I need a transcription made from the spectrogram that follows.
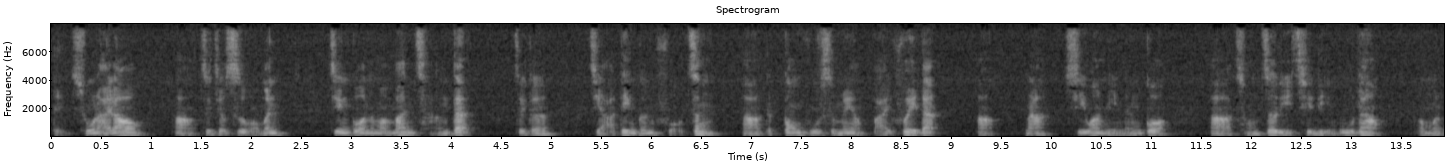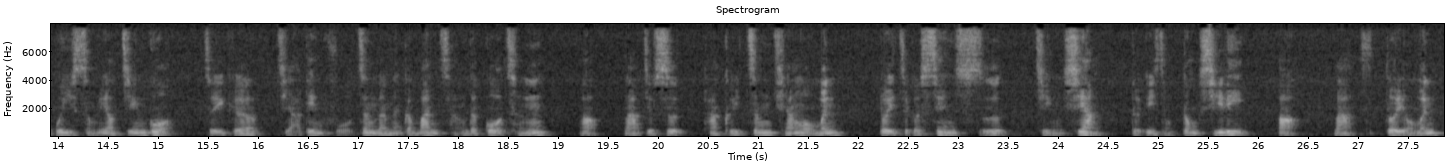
点出来喽，啊，这就是我们经过那么漫长的这个假定跟否证啊的功夫是没有白费的，啊，那希望你能够啊从这里去领悟到我们为什么要经过这个假定否证的那个漫长的过程，啊，那就是它可以增强我们对这个现实景象。的一种洞悉力啊，那对我们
